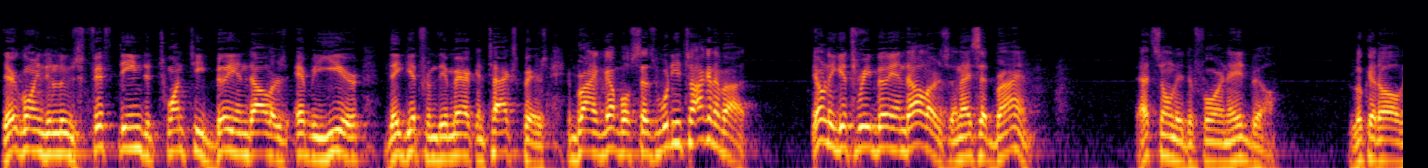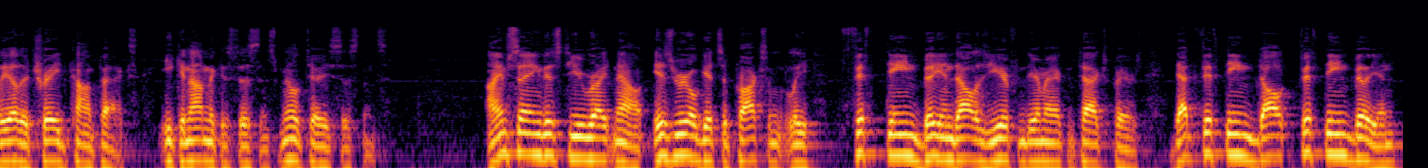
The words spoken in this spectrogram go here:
they're going to lose 15 to 20 billion dollars every year they get from the American taxpayers. And Bryant Gumbel says, what are you talking about? They only get $3 billion. And I said, Brian, that's only the foreign aid bill. Look at all the other trade compacts, economic assistance, military assistance. I'm saying this to you right now. Israel gets approximately $15 billion a year from the American taxpayers. That $15, 15 billion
